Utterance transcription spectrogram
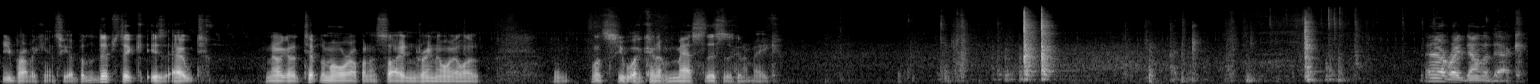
you probably can't see it, but the dipstick is out. Now I got to tip the mower up on the side and drain the oil out. Let's see what kind of mess this is going to make. Yeah, right down the deck.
